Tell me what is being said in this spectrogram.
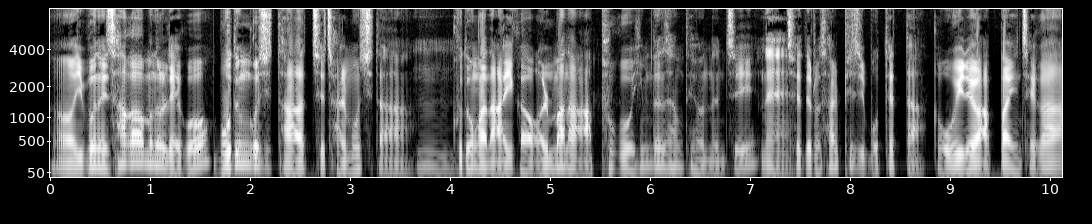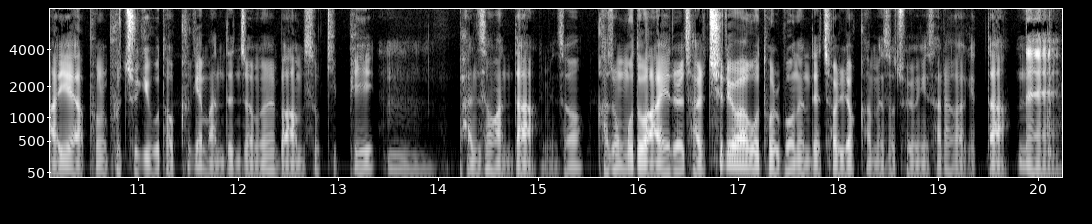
어, 이번에 사과문을 내고 모든 것이 다 제 잘못 이다. 음, 그동안 아이가 얼마나 아프고 힘든 상태였는지 네. 제대로 살피지 못했다. 그 오히려 아빠인 제가 아이의 아픔을 부추기고 더 크게 만든 점을 마음속 깊이 음, 반성한다. 하면서 가족 모두 아이를 잘 치료하고 돌보는데 전력하면서 조용히 살아가겠다. 네.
